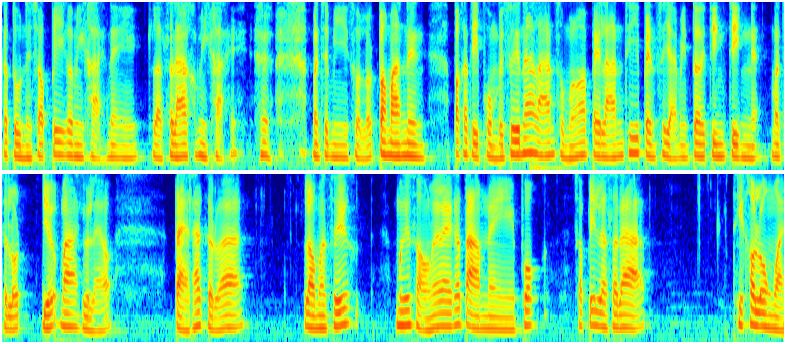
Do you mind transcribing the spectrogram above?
การ์ตูนในช้อปปีก็มีขายใน Lazada ก็มีขาย มันจะมีส่วนลดประมาณหนึ่งปกติผมไปซื้อหน้าร้าน สมมติว่าไปร้านที่เป็นสยามอินเตอร์จริงๆเนี่ยมันจะลดเยอะมากอยู่แล้ว แต่ถ้าเกิดว่าเรามาซื้อมือสองอะไรก็ตามในพวกช้อปปี้ลาซาด้าที่เขาลงไว้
